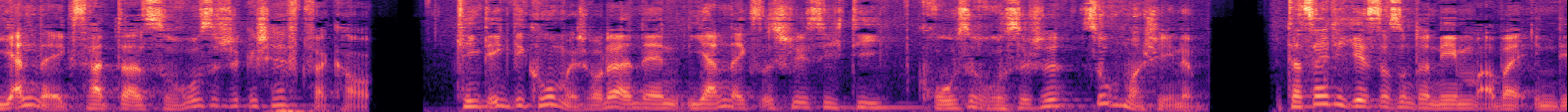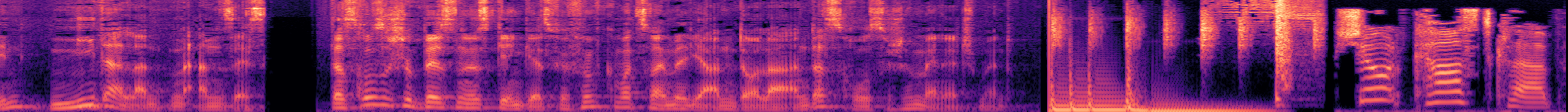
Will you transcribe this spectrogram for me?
Yandex hat das russische Geschäft verkauft. Klingt irgendwie komisch, oder? Denn Yandex ist schließlich die große russische Suchmaschine. Tatsächlich ist das Unternehmen aber in den Niederlanden ansässig. Das russische Business ging jetzt für 5,2 Milliarden Dollar an das russische Management. Shortcast Club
